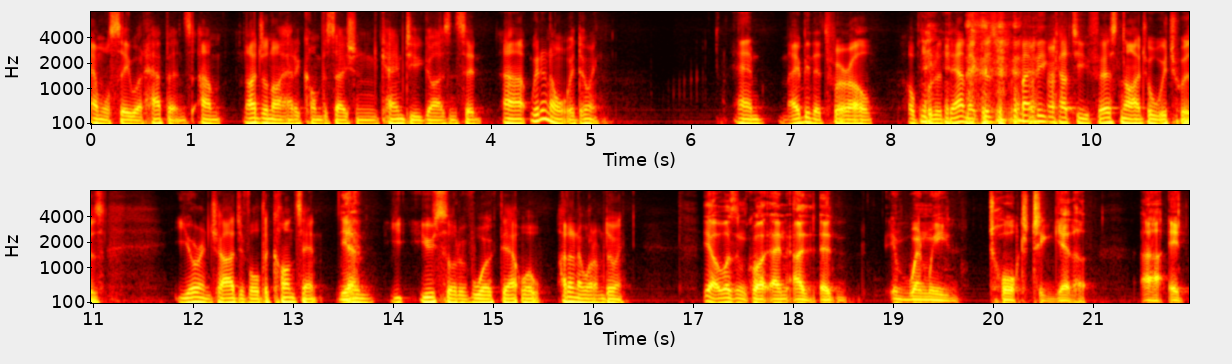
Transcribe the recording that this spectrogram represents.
and we'll see what happens. Um, Nigel and I had a conversation and came to you guys and said uh, we don't know what we're doing, and maybe that's where I'll I'll put it down there because maybe cut to you first, Nigel, which was you're in charge of all the content. Yeah. and you, you sort of worked out well I don't know what I'm doing. Yeah, it wasn't quite. And I, it, when we talked together, uh, it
